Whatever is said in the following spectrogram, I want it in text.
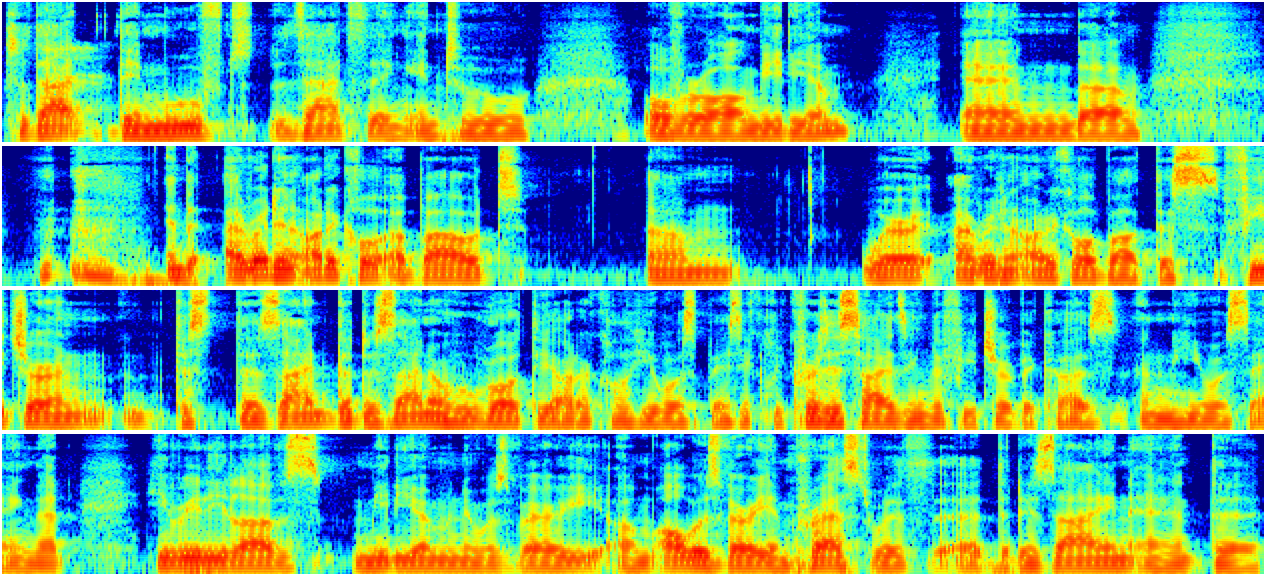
So that they moved that thing into overall medium and um, and I read an article about um, where I read an article about this feature and this design the designer who wrote the article he was basically criticizing the feature because and he was saying that he really loves medium and he was very um, always very impressed with uh, the design and the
